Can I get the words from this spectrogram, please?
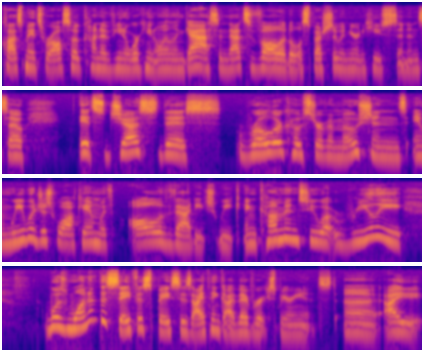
classmates were also kind of you know working in oil and gas and that's volatile especially when you're in Houston and so it's just this roller coaster of emotions and we would just walk in with all of that each week and come into what really was one of the safest spaces I think I've ever experienced. Uh, I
